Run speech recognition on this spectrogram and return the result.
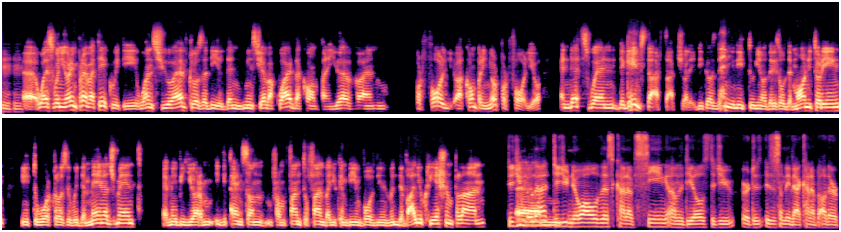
Mm-hmm. Uh, whereas when you're in private equity, once you have closed a deal, then means you have acquired a company, you have a portfolio, a company in your portfolio, and that's when the game starts actually, because then you need to, you know, there is all the monitoring, you need to work closely with the management. And maybe you are. It depends on from fund to fund, but you can be involved in the value creation plan. Did you know um, that? Did you know all of this kind of seeing on the deals? Did you, or is it something that kind of other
